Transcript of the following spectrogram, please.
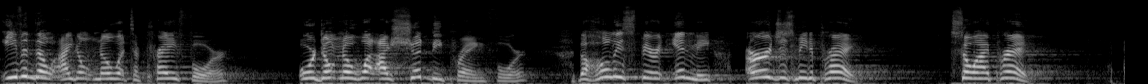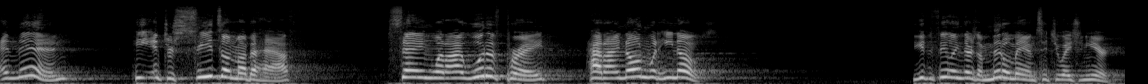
even though I don't know what to pray for, or don't know what I should be praying for, the Holy Spirit in me urges me to pray. So I pray. And then he intercedes on my behalf, saying what I would have prayed had I known what he knows. You get the feeling there's a middleman situation here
